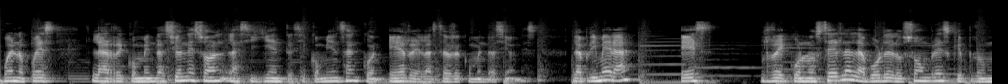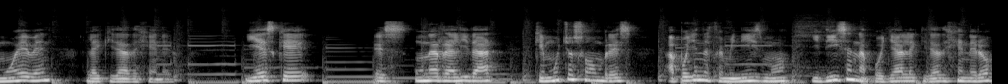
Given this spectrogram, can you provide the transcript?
Bueno, pues las recomendaciones son las siguientes y comienzan con R las tres recomendaciones. La primera es reconocer la labor de los hombres que promueven la equidad de género. Y es que es una realidad que muchos hombres apoyan el feminismo y dicen apoyar la equidad de género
